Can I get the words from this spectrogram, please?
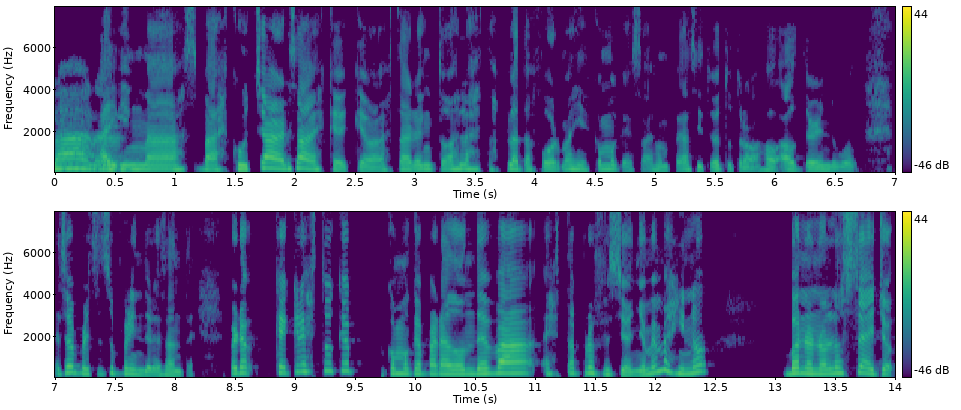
alguien más va a escuchar, ¿sabes? Que, que, va a estar en todas las, estas plataformas y es como que, ¿sabes? Un pedacito de tu trabajo out there in the world. Eso me parece súper interesante. Pero, ¿qué crees tú que, como que para dónde va esta profesión? Yo me imagino bueno, no lo sé. Yo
